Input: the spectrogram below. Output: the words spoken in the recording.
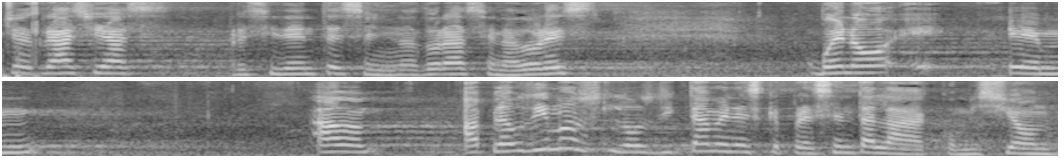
Muchas gracias, presidente, senadoras, senadores. Bueno, eh, em, aplaudimos los dictámenes que presenta la Comisión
